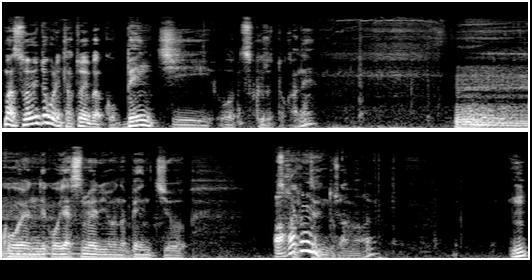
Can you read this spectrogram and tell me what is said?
まあそういうところに例えばこうベンチを作るとかね。公園でこう休めるようなベンチをあるんじゃない？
